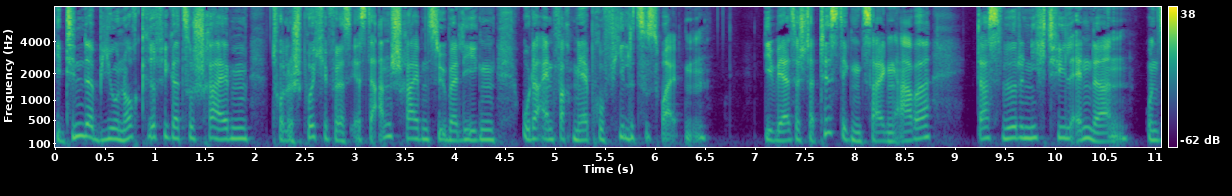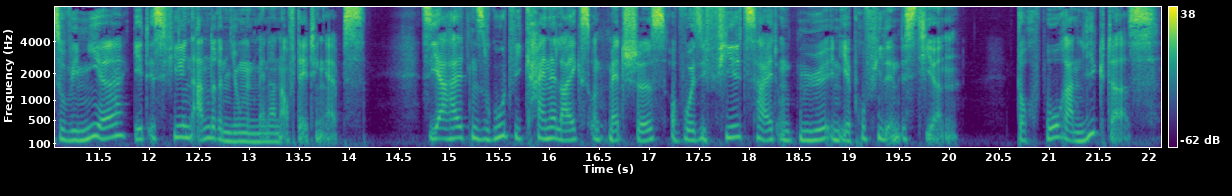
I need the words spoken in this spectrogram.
die Tinder-Bio noch griffiger zu schreiben, tolle Sprüche für das erste Anschreiben zu überlegen oder einfach mehr Profile zu swipen. Diverse Statistiken zeigen aber, das würde nicht viel ändern. Und so wie mir geht es vielen anderen jungen Männern auf Dating-Apps. Sie erhalten so gut wie keine Likes und Matches, obwohl sie viel Zeit und Mühe in ihr Profil investieren. Doch woran liegt das?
